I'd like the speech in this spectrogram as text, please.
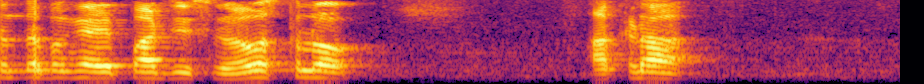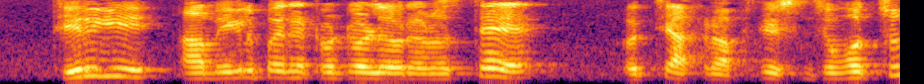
సందర్భంగా ఏర్పాటు చేసిన వ్యవస్థలో అక్కడ తిరిగి ఆ మిగిలిపోయినటువంటి వాళ్ళు ఎవరైనా వస్తే వచ్చి అక్కడ అప్లికేషన్స్ ఇవ్వచ్చు.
